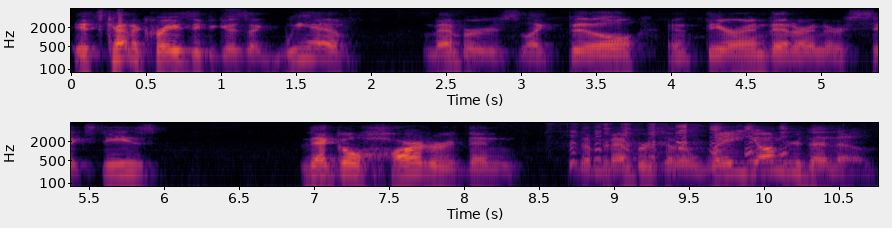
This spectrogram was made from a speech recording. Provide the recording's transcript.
it's kind of crazy because like we have members like Bill and Theron that are in their 60s that go harder than the members that are way younger than them.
